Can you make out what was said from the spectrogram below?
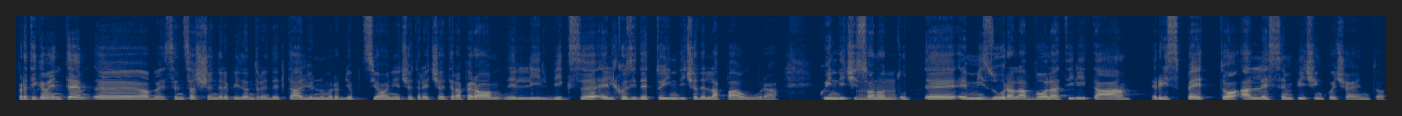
Praticamente, eh, vabbè, senza scendere più tanto nel dettaglio, il numero di opzioni, eccetera, eccetera, però il, il VIX è il cosiddetto indice della paura, quindi ci sono mm-hmm. tutte, e misura la volatilità rispetto all'SP 500.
